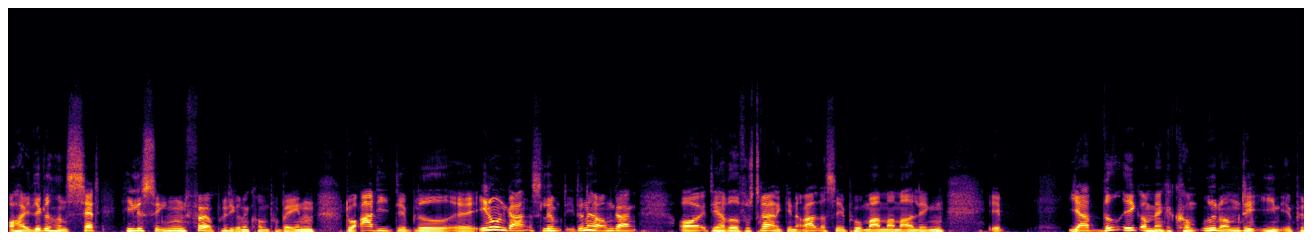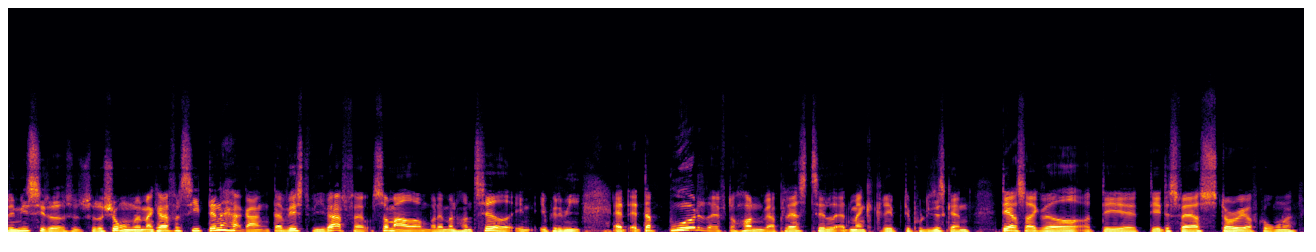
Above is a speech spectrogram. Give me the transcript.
og har i virkeligheden sat hele scenen, før politikerne kom på banen. Du har ret i, det er blevet øh, endnu en gang slemt i den her omgang, og det har været frustrerende generelt at se på meget, meget, meget længe. Øh, jeg ved ikke, om man kan komme udenom det i en epidemisituation, men man kan i hvert fald sige, at denne her gang, der vidste vi i hvert fald så meget om, hvordan man håndterede en epidemi, at, at der burde der efterhånden være plads til, at man kan gribe det politisk an. Det har der så ikke været, og det, det er desværre story of corona.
